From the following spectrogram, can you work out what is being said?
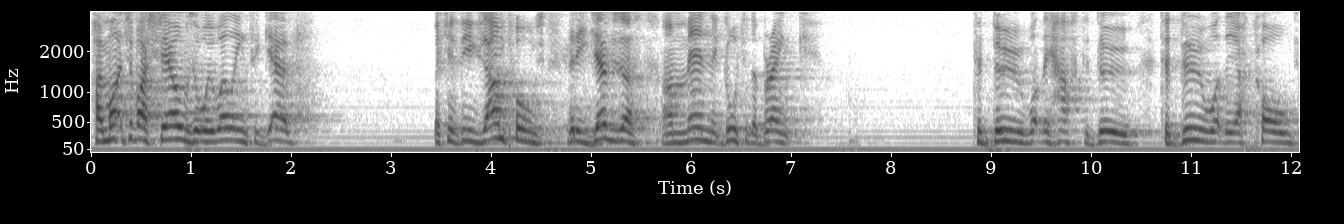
How much of ourselves are we willing to give? Because the examples that he gives us are men that go to the brink to do what they have to do, to do what they are called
